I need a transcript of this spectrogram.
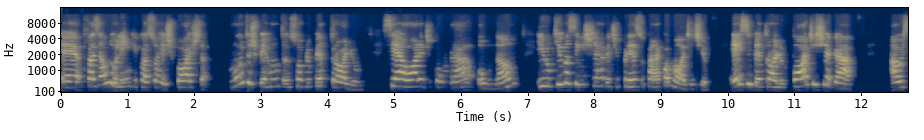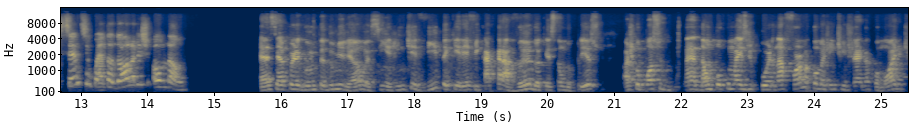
É, fazendo o link com a sua resposta, muitos perguntam sobre o petróleo, se é hora de comprar ou não, e o que você enxerga de preço para a commodity. Esse petróleo pode chegar aos 150 dólares ou não? Essa é a pergunta do milhão. Assim, a gente evita querer ficar cravando a questão do preço. Acho que eu posso né, dar um pouco mais de cor na forma como a gente enxerga a commodity.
